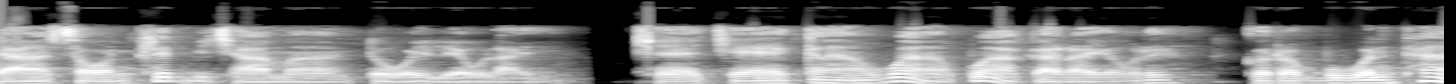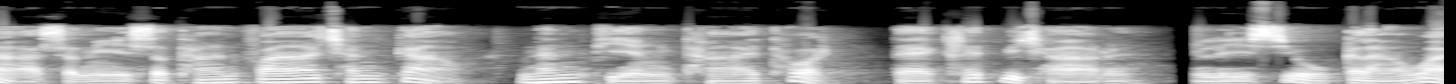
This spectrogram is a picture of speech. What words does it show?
ดาสอนเคล็ดวิชามาโดยเลวไหล แชแชกล่าวว่าว่ากระไรหรือกระบวนท่าอัศนีสถานฟ้าชั้นเก้านั้นเพียงทายทอดแต่เคล็ดวิชาเลยลีซิวกล่าวว่า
